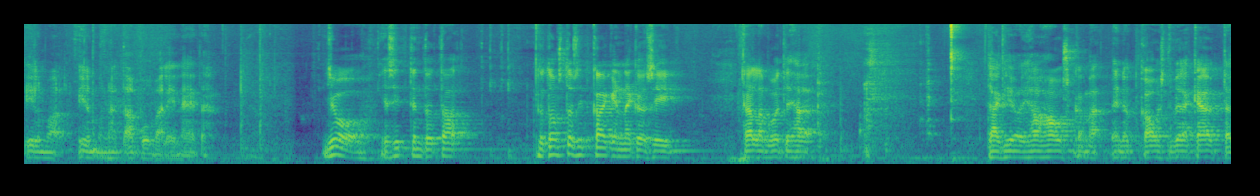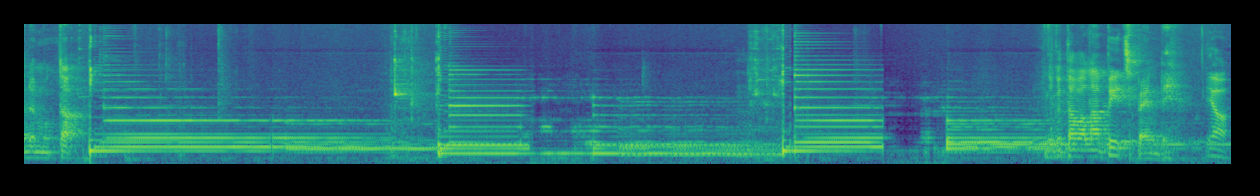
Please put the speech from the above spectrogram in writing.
ilman, ilman näitä apuvälineitä. Joo, ja sitten tota, no tosta sitten kaiken näköisiä, tällä voi tehdä Tääkin on ihan hauska. Mä en ole kauheasti vielä käyttänyt, mutta niin kuin tavallaan pitchbendi. Joo.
